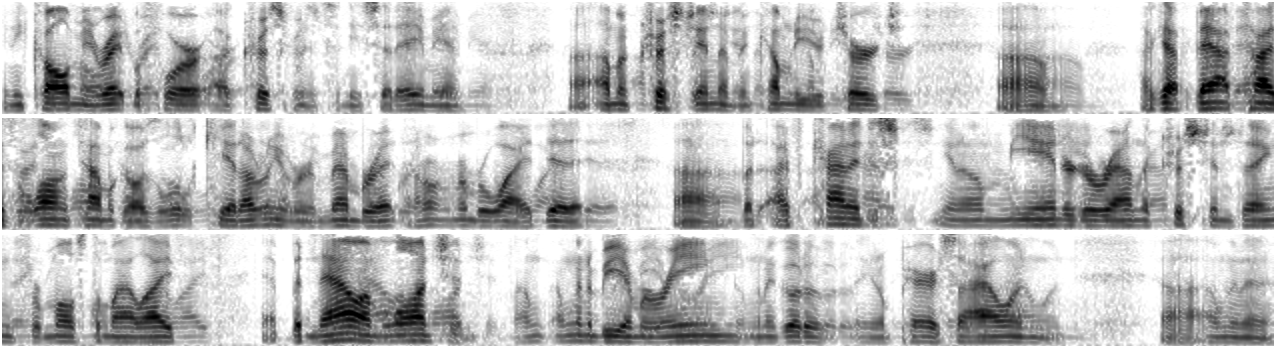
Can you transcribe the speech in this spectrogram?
and he called me right before uh, Christmas, and he said, "Hey, man, uh, I'm a Christian. I've been coming to your church. Um, I got baptized a long time ago. I was a little kid. I don't even remember it. I don't remember why I did it. Uh, but I've kind of just, you know, meandered around the Christian thing for most of my life. But now I'm launching. I'm, I'm going to be a Marine. I'm going to go to, you know, Parris Island. Uh, I'm going to,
